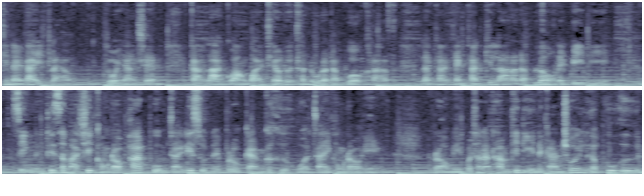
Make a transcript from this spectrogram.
ที่ไหนได้อีกแล้ว ตัวอย่างเช่น การลากกวางไวท์เทลด้วยธนูระดับ World Class และการแข่งขันกีฬาระดับโลกในปีนี้ สิ่งหนึ่งที่สมาชิกของเราภาคภูมิใจที่สุดในโปรแกรมก็คือหัวใจของเราเอง เรามีวัฒนธรรมที่ดีในการช่วยเหลือผู้อื่น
